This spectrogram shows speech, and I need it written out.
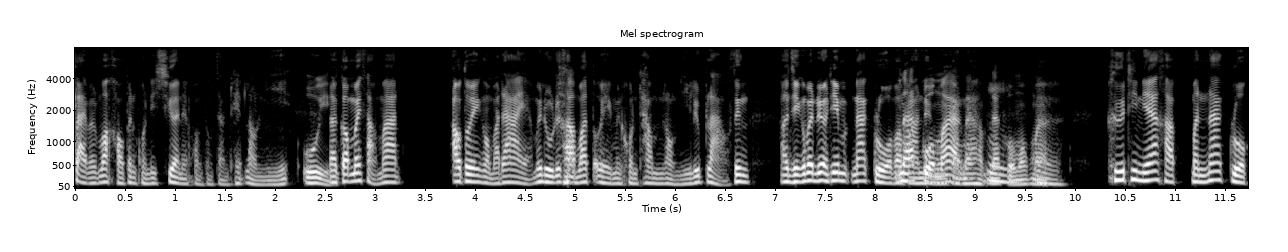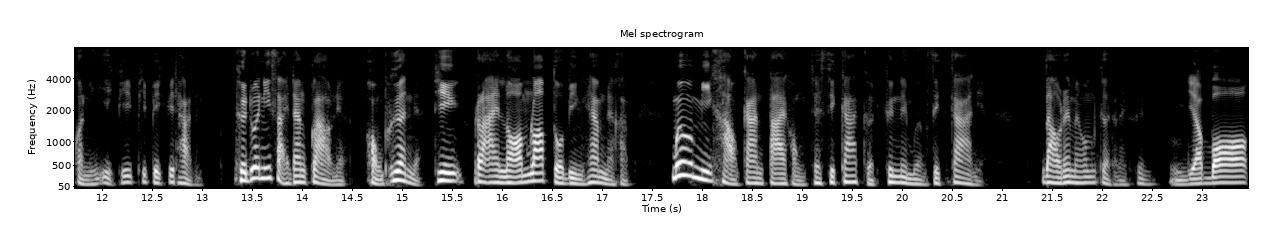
กลายเป็นว่าเขาเป็นคนที่เชื่อในความทรงจำเท็จเหล่านี้อุ้ยแล้วก็ไม่สามารถเอาตัวเองออกมาได้อะไม่รู้ด้วยครับซ้ำว่าตัวเองเป็นคนทำเหล่านี้หรือเปล่า ซึ่งเอาจริงก็เป็นเรื่องที่น่ากลัวประน่ามาณหกนึลัวงเหมือมากนกันนะนะครับน่ากลัวมากเออคือทีเนี้ยครับมันน่ากลัวกว่านี้อีกพี่พี่ปิ๊กพี่ทัน คือด้วยนิสัยดังกล่าวเนี่ยของเพื่อนเนี่ยที่รายล้อมรอบตัวบิงแฮมเนี่ยครับเมื่อมีข่าวการตายของเจสสิก้าเกิดขึ้นในเมืองซิดก้าเนี่ยเดาได้ไหมว่ามันเกิดอะไรขึ้นๆอย่าบอก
